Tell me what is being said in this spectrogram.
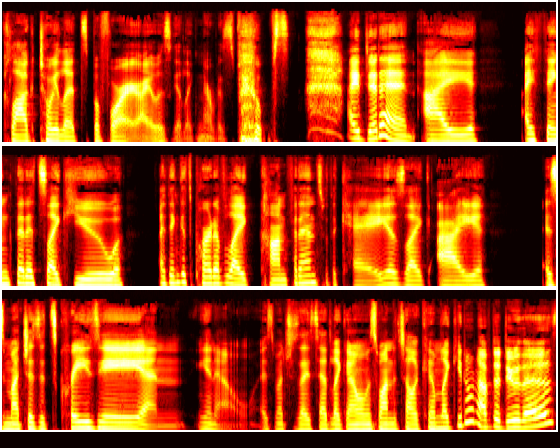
clog toilets before I always get like nervous poops. I didn't. I I think that it's like you I think it's part of like confidence with a K is like I as much as it's crazy and you know as much as i said like i almost want to tell kim like you don't have to do this.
